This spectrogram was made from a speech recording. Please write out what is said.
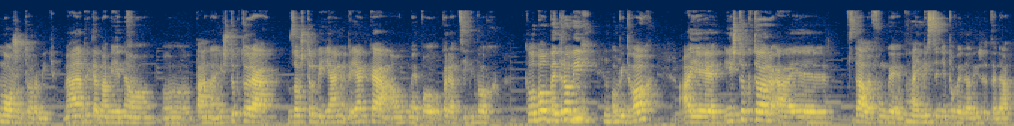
môžu to robiť. Ja napríklad mám jedného uh, pána inštruktora zo Štrby Jan, Janka a on má po operácii dvoch klbov bedrových, mm-hmm. obi dvoch a je inštruktor a je stále funguje. Hej. Ani by ste nepovedali, že teda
